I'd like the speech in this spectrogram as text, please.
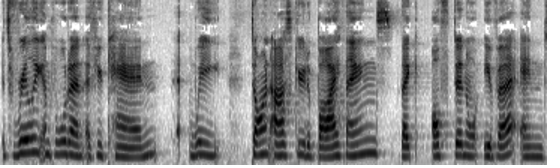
it's really important if you can. We don't ask you to buy things like often or ever. And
